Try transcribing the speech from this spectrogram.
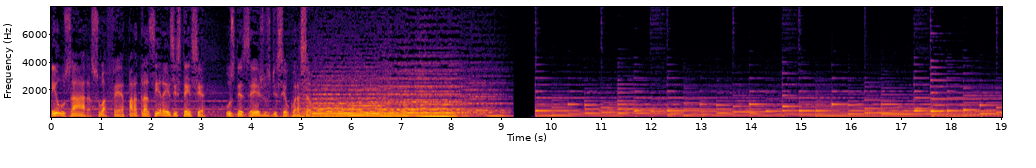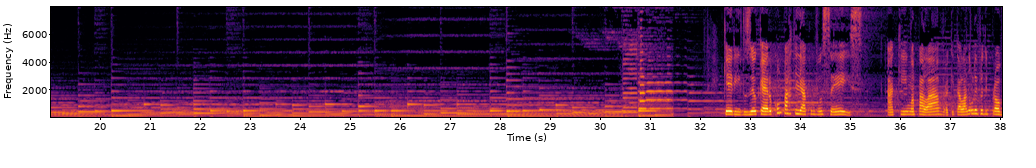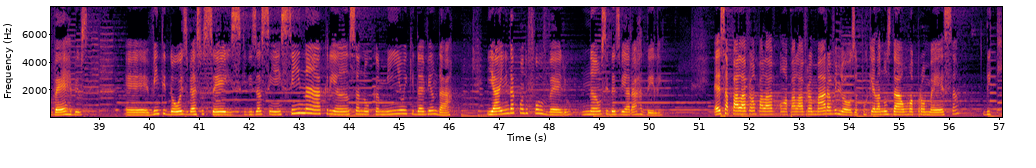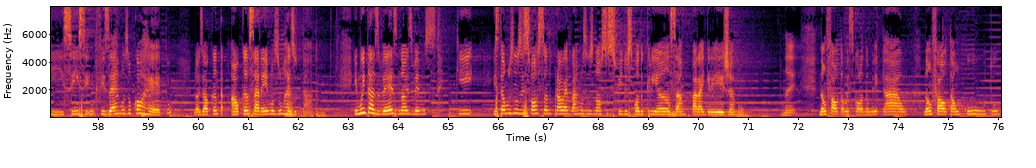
e usar a sua fé para trazer à existência os desejos de seu coração. Queridos, eu quero compartilhar com vocês aqui uma palavra que está lá no livro de Provérbios, é, 22, verso 6, que diz assim: Ensina a criança no caminho em que deve andar, e ainda quando for velho, não se desviará dele. Essa palavra é uma palavra, uma palavra maravilhosa, porque ela nos dá uma promessa de que se fizermos o correto, nós alcançaremos um resultado. E muitas vezes nós vemos que estamos nos esforçando para levarmos os nossos filhos quando criança para a igreja, né? Não falta uma escola dominical, não falta um culto,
